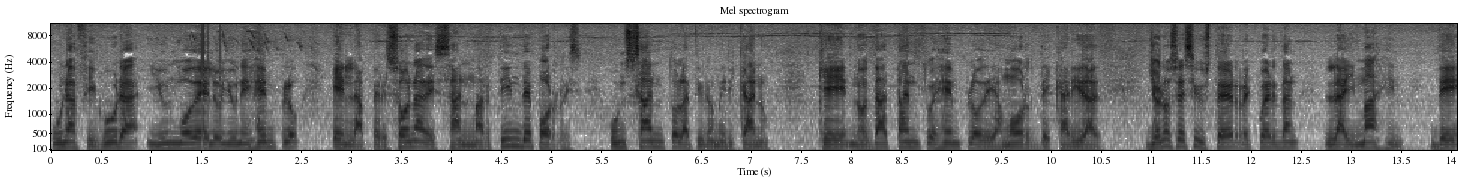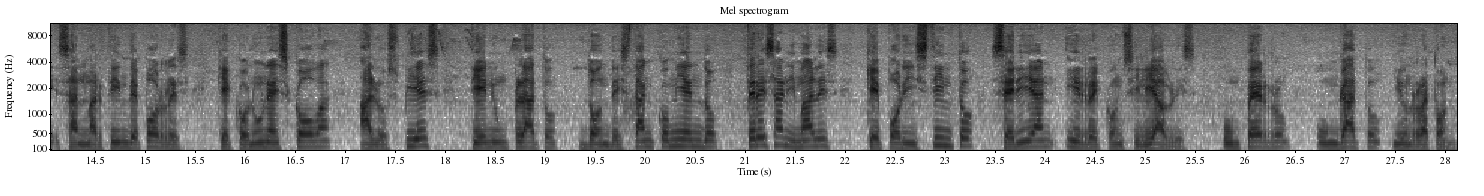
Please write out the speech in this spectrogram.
una figura y un modelo y un ejemplo en la persona de San Martín de Porres, un santo latinoamericano que nos da tanto ejemplo de amor, de caridad. Yo no sé si ustedes recuerdan la imagen de San Martín de Porres, que con una escoba a los pies tiene un plato donde están comiendo tres animales que por instinto serían irreconciliables, un perro, un gato y un ratón.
